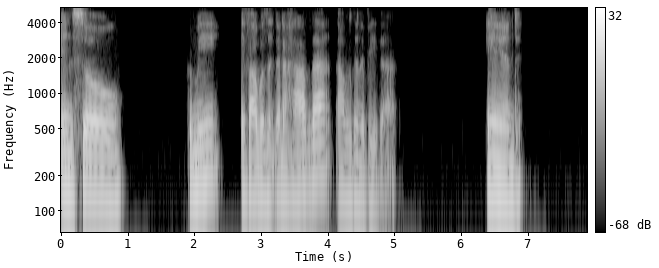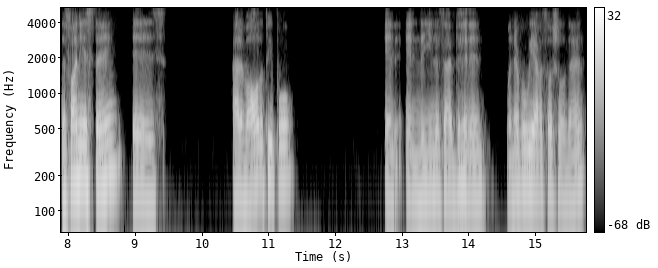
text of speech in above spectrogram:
And so for me, if I wasn't going to have that, I was going to be that. And the funniest thing is out of all the people in in the units I've been in, whenever we have a social event,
